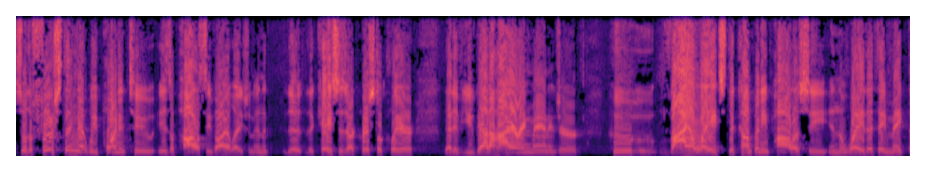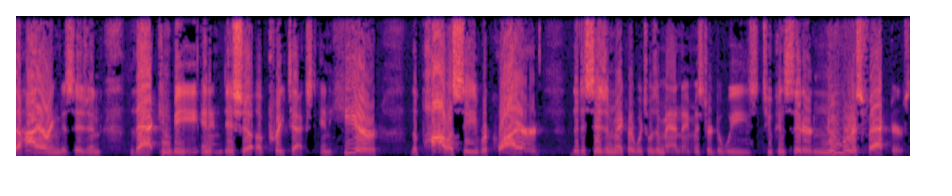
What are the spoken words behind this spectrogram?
so the first thing that we pointed to is a policy violation, and the, the, the cases are crystal clear that if you've got a hiring manager who violates the company policy in the way that they make the hiring decision, that can be an indicia of pretext. And here, the policy required the decision maker, which was a man named Mr. DeWeese, to consider numerous factors.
